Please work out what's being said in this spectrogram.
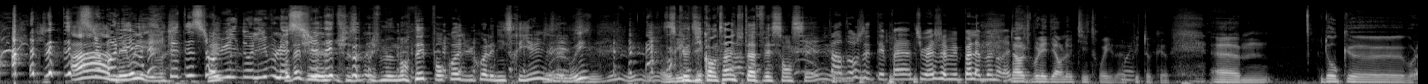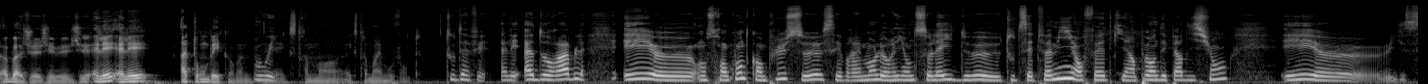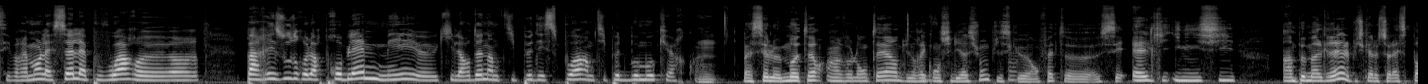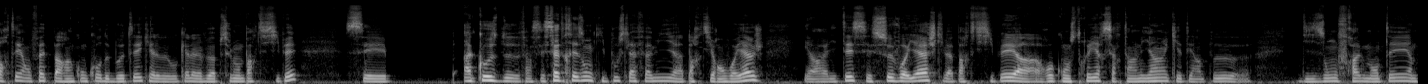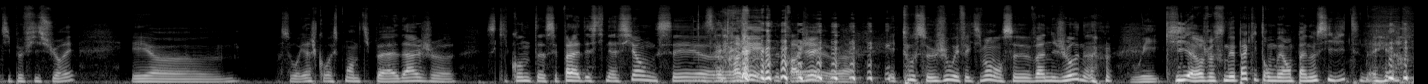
Ah, mais oui. J'étais sur Oui. l'huile d'olive, le En fait, sud. je, me demandais pourquoi du coup elle est riait. Je disais, oui. Ce que dit Quentin est tout à fait sensé. Pardon, j'étais pas. Tu vois, j'avais pas la bonne ref. Non, je voulais dire le titre, oui, Ouais. plutôt que. Euh, donc, euh, voilà, bah, elle, est, elle est à tomber quand même. Oui. Elle est extrêmement, extrêmement émouvante. Tout à fait. Elle est adorable et euh, on se rend compte qu'en plus euh, c'est vraiment le rayon de soleil de euh, toute cette famille en fait qui est un peu en déperdition et euh, c'est vraiment la seule à pouvoir euh, pas résoudre leurs problèmes mais euh, qui leur donne un petit peu d'espoir, un petit peu de baume au cœur quoi. Mm. Bah, c'est le moteur involontaire d'une réconciliation, puisque en fait, euh, c'est elle qui initie un peu malgré elle, puisqu'elle se laisse porter en fait par un concours de beauté auquel elle veut absolument participer. C'est à cause de, enfin, c'est cette raison qui pousse la famille à partir en voyage. Et en réalité, c'est ce voyage qui va participer à reconstruire certains liens qui étaient un peu, euh, disons, fragmentés, un petit peu fissurés. Et euh, ce voyage correspond un petit peu à l'adage. euh, ce qui compte, c'est pas la destination, c'est euh, le trajet. le trajet. Voilà. Et tout se joue effectivement dans ce van jaune Oui. qui, alors je me souvenais pas qu'il tombait en panne aussi vite d'ailleurs.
